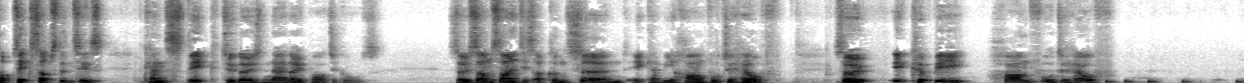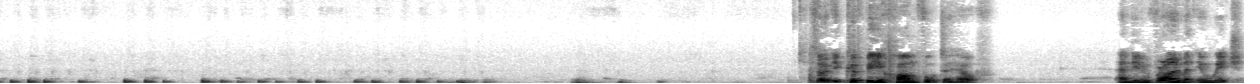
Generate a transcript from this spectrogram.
toxic substances can stick to those nanoparticles. So some scientists are concerned it can be harmful to health. So it could be harmful to health. So it could be harmful to health. And the environment in which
